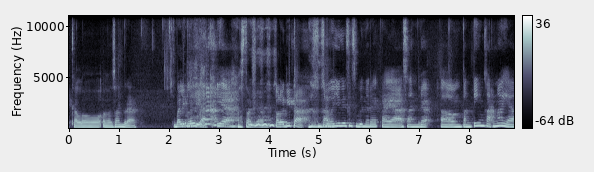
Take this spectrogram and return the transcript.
kalau eh, Sandra balik lagi ya. Iya. Astaga. kalau Dita, Sama juga sih sebenarnya kayak Sandra em, penting karena ya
